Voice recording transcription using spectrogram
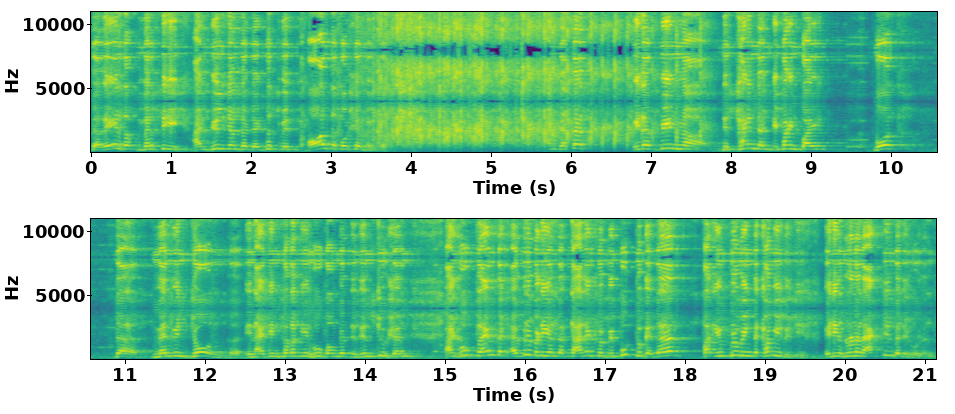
the rays of mercy and diligence that exists with all the social members. And just as it has been uh, and defined by both the Melvin Jones in 1917 who founded this institution and who claimed that everybody and the talent should be put together for improving the communities. It is known as active benevolence.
